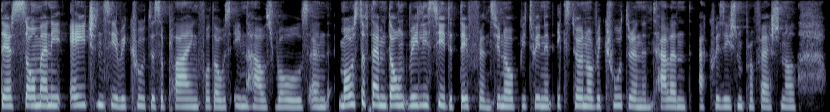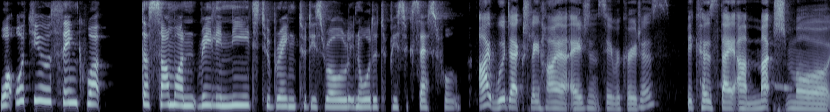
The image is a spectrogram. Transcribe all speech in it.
there's so many agency recruiters applying for those in-house roles, and most of them don't really see the difference, you know, between an external recruiter and a talent acquisition professional. What would you think? What does someone really need to bring to this role in order to be successful? I would actually hire agency recruiters because they are much more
